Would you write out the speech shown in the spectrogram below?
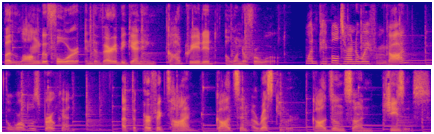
But long before, in the very beginning, God created a wonderful world. When people turned away from God, the world was broken. At the perfect time, God sent a rescuer, God's own son, Jesus.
